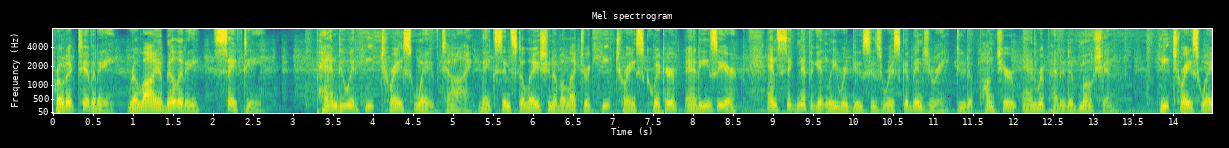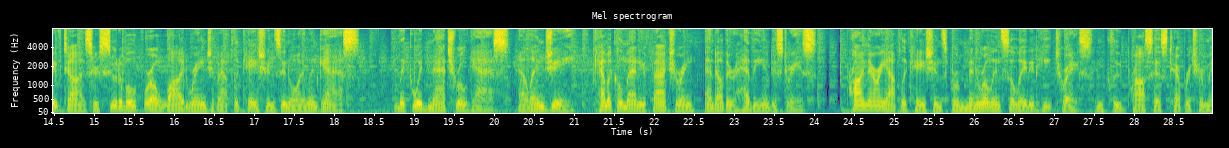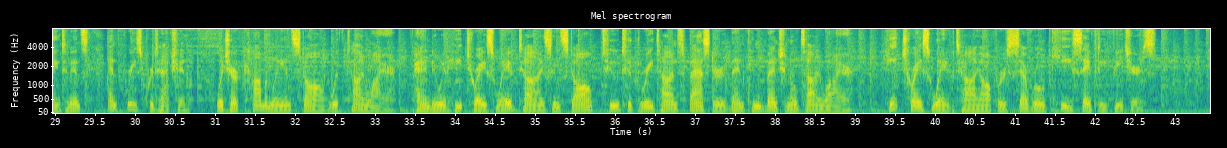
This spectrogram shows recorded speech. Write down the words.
productivity, reliability, safety. Panduit Heat Trace Wave-Ty makes installation of electric heat trace quicker and easier and significantly reduces risk of injury due to puncture and repetitive motion. Heat trace wave ties are suitable for a wide range of applications in oil and gas, liquid natural gas, LNG, chemical manufacturing, and other heavy industries. Primary applications for mineral insulated heat trace include process temperature maintenance and freeze protection, which are commonly installed with tie wire. Panduit heat trace wave ties install two to three times faster than conventional tie wire. Heat trace wave tie offers several key safety features.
